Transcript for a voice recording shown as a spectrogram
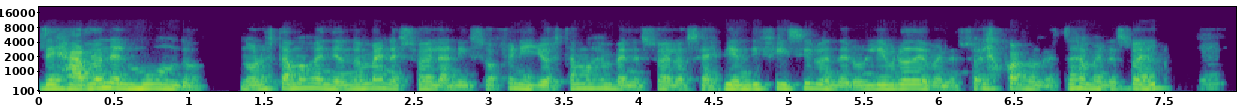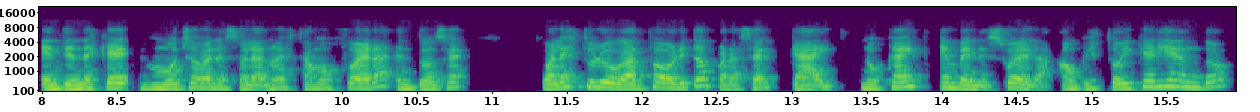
Dejarlo en el mundo, no lo estamos vendiendo en Venezuela, ni Sofi ni yo estamos en Venezuela, o sea, es bien difícil vender un libro de Venezuela cuando no estás en Venezuela. Entiendes que muchos venezolanos estamos fuera, entonces, ¿cuál es tu lugar favorito para hacer kite? No kite en Venezuela, aunque estoy queriendo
